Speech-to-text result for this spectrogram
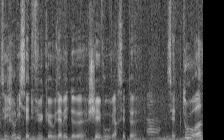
C'est joli cette vue que vous avez de chez vous vers cette, Ah. cette tour. hein.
